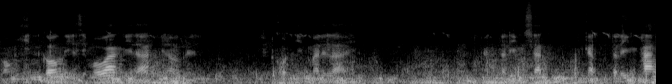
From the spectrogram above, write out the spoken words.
ของหินของนี่สิมาว่างนี่นะพี่น้องเลยขนหินมาหลายๆ ตะลิงสั้นกันตะลิงพัง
